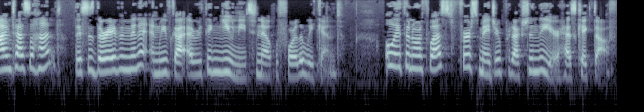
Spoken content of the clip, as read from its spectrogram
I'm Tessa Hunt. This is the Raven Minute, and we've got everything you need to know before the weekend. Olathe Northwest, first major production of the year, has kicked off.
